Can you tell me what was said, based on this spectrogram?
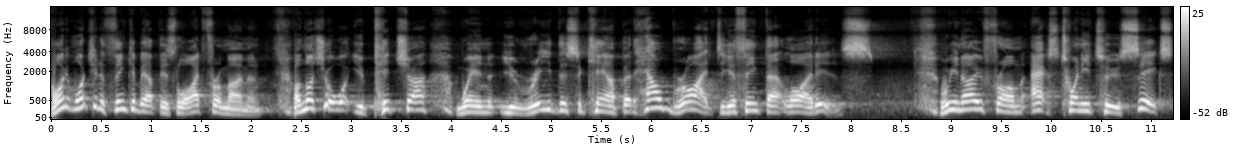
I want you to think about this light for a moment. I'm not sure what you picture when you read this account, but how bright do you think that light is? We know from Acts 22 6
